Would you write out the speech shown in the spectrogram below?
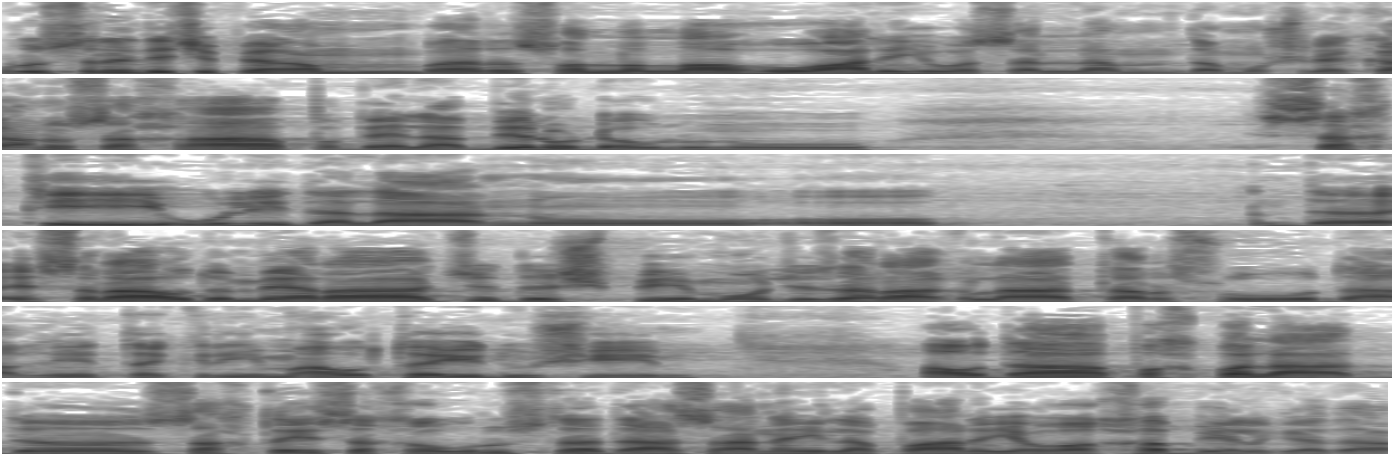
وروسته له دې چې پیغمبر صلی الله علیه وسلم د مشرکانو څخه په بېلابېلو ډولونو سختي ولیدله نو د اسراء او د معراج د شپې معجزه راغله تر څو د هغې تکریم او تایید وشي او دا په خپله د سختۍ څخه وروسته د اسانۍ لپاره یوه ښه بېلګه ده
